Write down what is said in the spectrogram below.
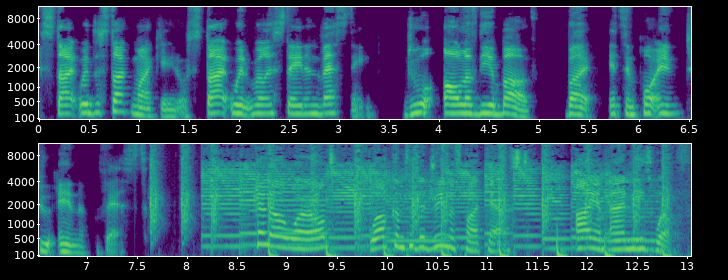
start with the stock market or start with real estate investing. Do all of the above, but it's important to invest. Hello, world. Welcome to the Dreamers Podcast. I am Annie's Wealth.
